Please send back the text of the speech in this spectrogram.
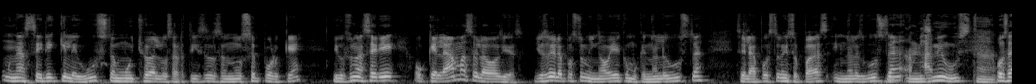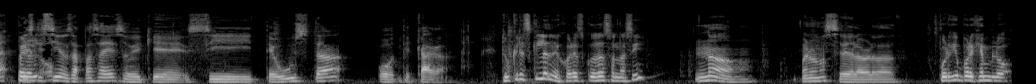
una serie que le gusta mucho a los artistas. O sea, no sé por qué. Digo, es una serie o que la amas o la odias. Yo se la he puesto a mi novia como que no le gusta. Se la ha puesto a mis papás y no les gusta. A mí sí me gusta. O sea, pero Es que sí, o sea, pasa eso de que si te gusta o te caga. ¿Tú crees que las mejores cosas son así? No. Bueno, no sé, la verdad. Porque, por ejemplo,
